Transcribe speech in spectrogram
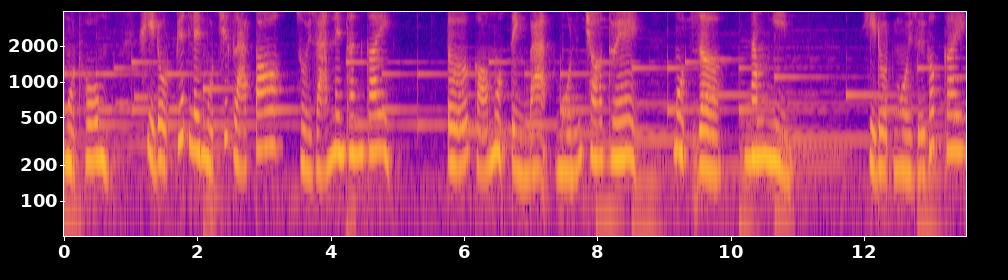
Một hôm, khỉ đột viết lên một chiếc lá to rồi dán lên thân cây. Tớ có một tình bạn muốn cho thuê. Một giờ, năm nghìn. Khỉ đột ngồi dưới gốc cây,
